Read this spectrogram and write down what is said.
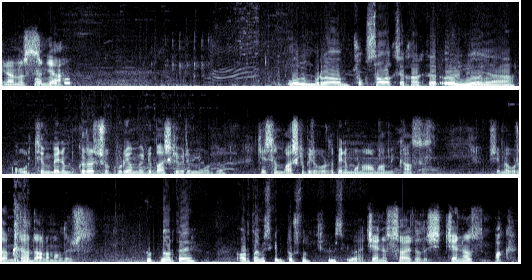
İnanırsın ya. Oğlum bro çok salakça karakter ölmüyor ya. Ultim benim bu kadar çok vuruyor muydu başka biri mi vurdu? Kesin başka biri vurdu. Benim onu almam imkansız. Şimdi buradan bir daha dağılım alıyoruz. Tutun ortaya. Ortamış gibi dursun. Mis gibi. Ha, Genos ayrılış. Genos bak.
